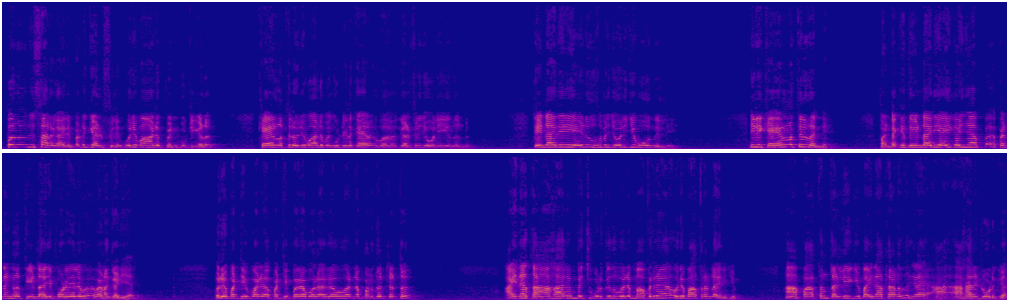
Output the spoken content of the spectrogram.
ഇപ്പം നിസ്സാര കാര്യം പറഞ്ഞു ഗൾഫിൽ ഒരുപാട് പെൺകുട്ടികൾ കേരളത്തിൽ ഒരുപാട് പെൺകുട്ടികൾ ഗൾഫിൽ ജോലി ചെയ്യുന്നുണ്ട്. തീണ്ടാരി ഏഴ് ദിവസം വരെ ജോലിക്ക് പോകുന്നില്ലേ? ഇനി കേരളത്തിൽ തന്നെ പണ്ടൊക്കെ തീണ്ടാരി ആയി കഴിഞ്ഞാൽ പെണ്ണുങ്ങൾ തീണ്ടാരി പുഴയിൽ വേണം കഴിയാൻ. ഒരു പട്ടി പട്ടിപ്പുര പോലെ ഒരു എണ്ണം പണിതിട്ടിട്ട് അതിനകത്ത് ആഹാരം വെച്ച് കൊടുക്കുന്ന പോലും അവരെ ഒരു പാത്രം ഉണ്ടായിരിക്കും. ആ പാത്രം തള്ളി വയ്ക്കുമ്പോൾ അതിനകത്താണ് ഇങ്ങനെ ആഹാരം ഇട്ട് കൊടുക്കുക.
